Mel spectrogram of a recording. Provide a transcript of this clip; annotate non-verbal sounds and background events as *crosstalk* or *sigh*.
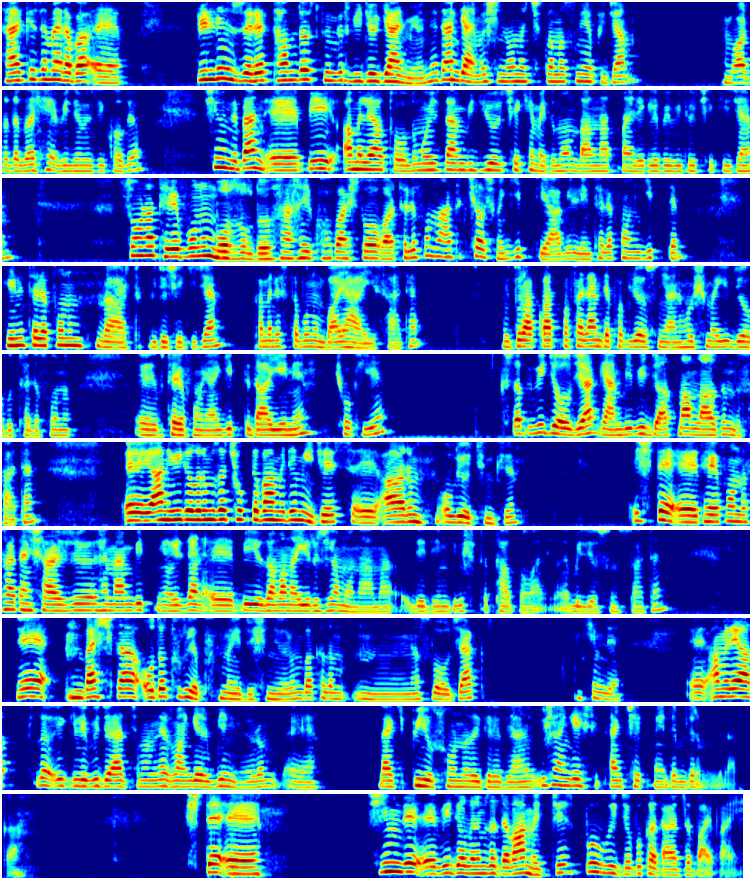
Herkese merhaba. Ee, bildiğiniz üzere tam 4 gündür video gelmiyor. Neden gelmiyor? Şimdi onun açıklamasını yapacağım. Bu arada da böyle *laughs* video müzik oluyor. Şimdi ben e, bir ameliyat oldum. O yüzden video çekemedim. Onu da anlatmayla ilgili bir video çekeceğim. Sonra telefonum bozuldu. Ha, ilk başta o var. Telefonum artık çalışmıyor. Gitti ya bildiğin telefon gitti. Yeni telefonumla artık video çekeceğim. Kamerası da bunun bayağı iyi zaten. Duraklatma falan da yapabiliyorsun yani hoşuma gidiyor bu telefonu. Ee, bu telefon yani gitti daha yeni. Çok iyi. Kısa bir video olacak. Yani bir video atmam lazımdı zaten. Ee, yani videolarımıza çok devam edemeyeceğiz. Ee, ağrım oluyor çünkü. İşte e, telefonda zaten şarjı hemen bitmiyor. O yüzden e, bir zaman ayıracağım ona ama dediğim gibi şurada tablo var. E, Biliyorsunuz zaten. Ve *clears throat* başka oda turu yapmayı düşünüyorum. Bakalım hmm, nasıl olacak. Şimdi e, ameliyatla ilgili video atacağım ne zaman gelir bilmiyorum. E, belki bir yıl sonra da gelebilir. Yani üşengeçlikten çekmeye edebilirim bir dakika. İşte e, şimdi e, videolarımıza devam edeceğiz. Bu video bu kadardı. Bay bay.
